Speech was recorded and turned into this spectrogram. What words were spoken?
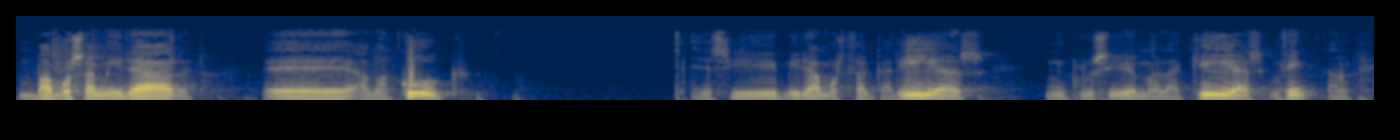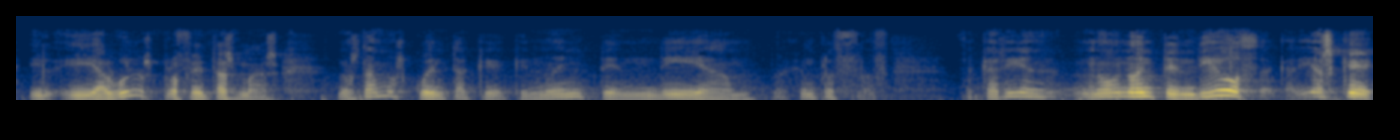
vamos a mirar eh, Habacuc, eh, si miramos Zacarías, inclusive Malaquías, en fin, y, algunos profetas más, nos damos cuenta que, no entendían. Por ejemplo, Zacarías no, no entendió, Zacarías, que,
